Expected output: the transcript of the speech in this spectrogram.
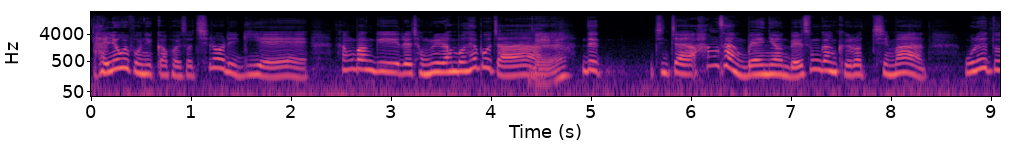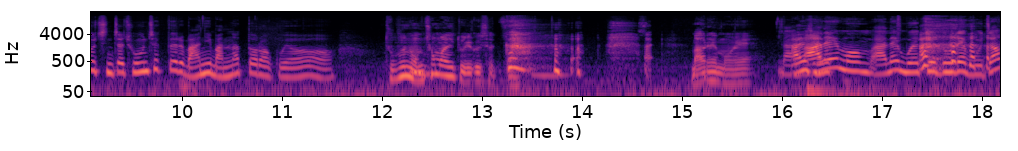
달력을 보니까 벌써 7월이기에 상반기를 정리를 한번 해보자. 네. 근데 진짜 항상 매년 매 순간 그렇지만 올해도 진짜 좋은 책들을 많이 만났더라고요. 두 분은 음. 엄청 많이 또 읽으셨죠? 말해 뭐해. 말해 뭐 말해 뭐의 그 노래 뭐죠?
